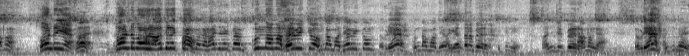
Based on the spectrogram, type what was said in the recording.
ஆமா. தோன்றிய பாண்டுபக ராஜனுக்கும் ஆமாங்க ராஜனுக்கும் குந்தம்மா தேவிக்கும். குந்தம்மா தேவிக்கும். எப்படியே? குந்தம்மா அங்க தேவி எத்தனை பேரு? அஞ்சு பேர். ஆமாங்க. எப்படியே? அஞ்சு பேர்.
